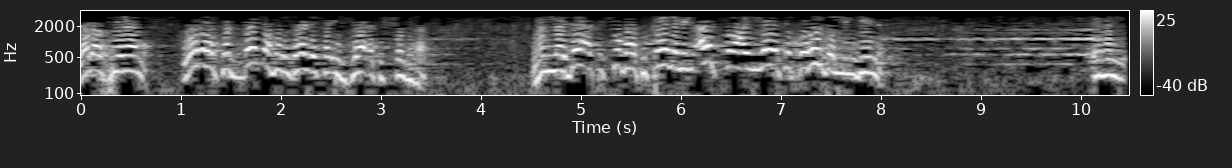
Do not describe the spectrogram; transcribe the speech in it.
ولا صيام. ولا ثبته ذلك اذ جاءت الشبهة. لما جاءت الشبهة كان من أسرع الناس خروجا من دينه. اذا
